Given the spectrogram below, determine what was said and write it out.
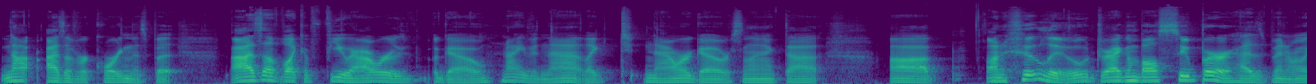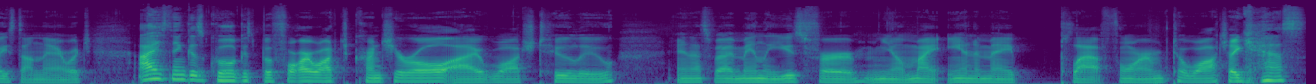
not as of recording this, but as of like a few hours ago, not even that, like an hour ago or something like that, uh, on Hulu, Dragon Ball Super has been released on there, which I think is cool because before I watched Crunchyroll, I watched Hulu, and that's what I mainly use for you know my anime platform to watch, I guess.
